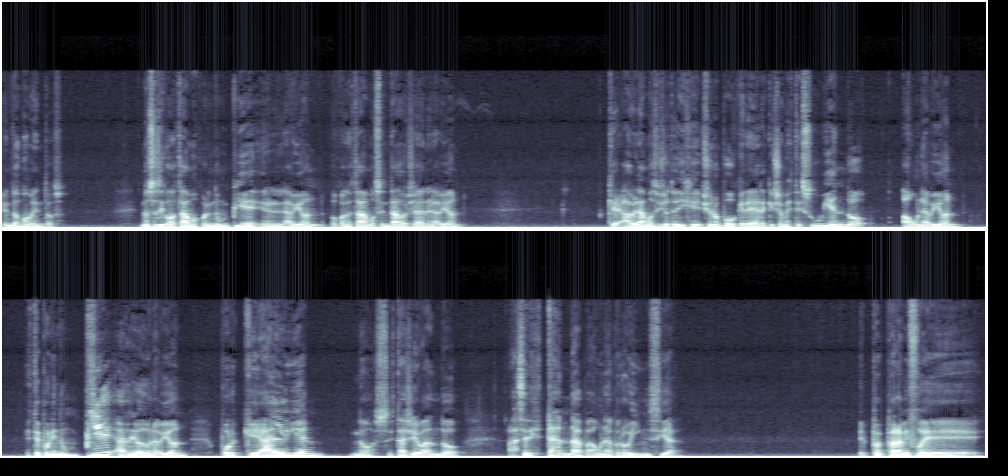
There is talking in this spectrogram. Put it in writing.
en dos momentos. No sé si cuando estábamos poniendo un pie en el avión o cuando estábamos sentados ya en el avión, que hablamos y yo te dije, yo no puedo creer que yo me esté subiendo a un avión, esté poniendo un pie arriba de un avión porque alguien nos está llevando a hacer stand-up a una provincia eh, pa- Para mí fue.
